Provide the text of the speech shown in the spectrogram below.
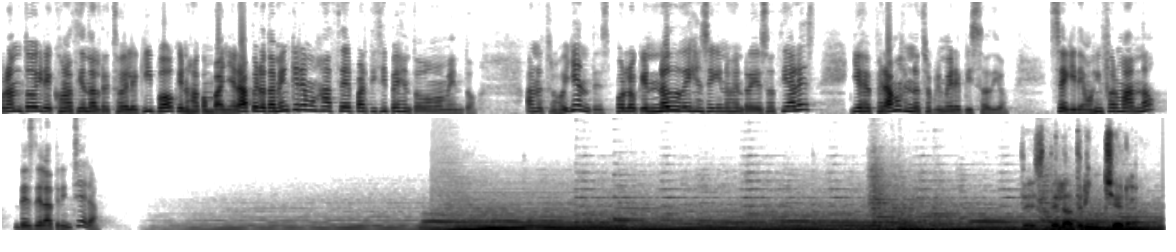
Pronto iréis conociendo al resto del equipo que nos acompañará, pero también queremos hacer partícipes en todo momento a nuestros oyentes, por lo que no dudéis en seguirnos en redes sociales y os esperamos en nuestro primer episodio. Seguiremos informando desde la trinchera. Desde la trinchera.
